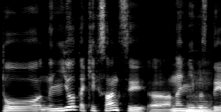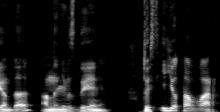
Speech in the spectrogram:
то на нее таких санкций, э, она не mm-hmm. в СДН, да, она не в СДН. То есть ее товар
